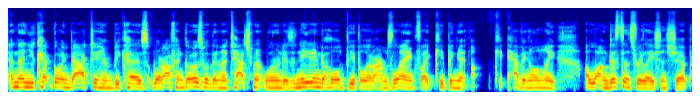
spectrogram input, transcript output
And then you kept going back to him because what often goes with an attachment wound is needing to hold people at arm's length, like keeping it having only a long distance relationship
